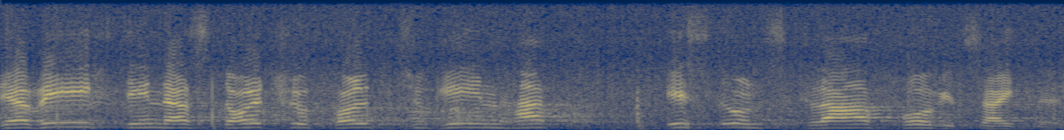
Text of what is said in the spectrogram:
Der Weg, den das deutsche Volk zu gehen hat, ist uns klar vorgezeichnet.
